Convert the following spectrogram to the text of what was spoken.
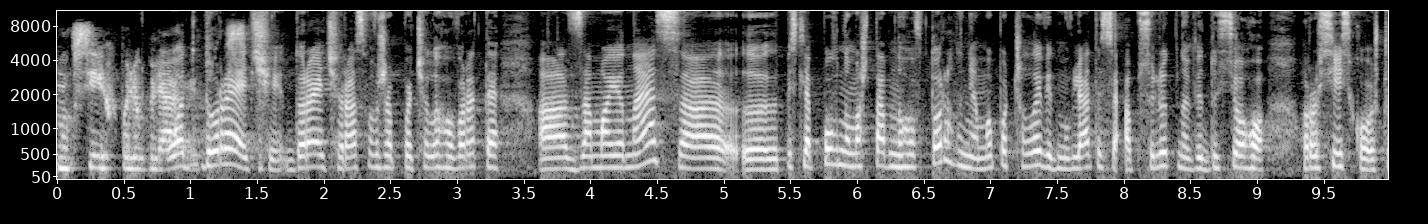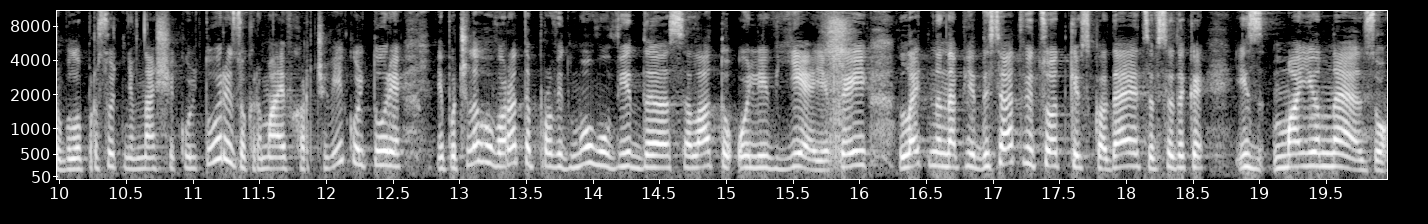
Ну, всі їх полюбляють. От до речі, до речі, раз ви вже почали говорити а, за майонез. А, е, після повномасштабного вторгнення ми почали відмовлятися абсолютно від усього російського, що було присутнє в нашій культурі, зокрема і в харчовій культурі, і почали говорити про відмову від е, салату олів'є, який ледь не на 50% складається все таки із майонезу.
